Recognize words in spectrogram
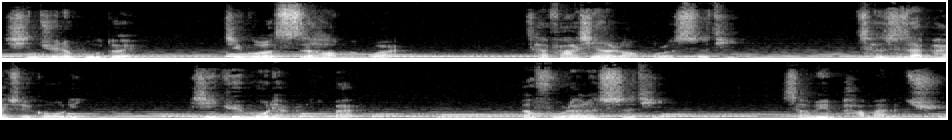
行军的部队经过了四号门外，才发现了老伯的尸体，沉尸在排水沟里，已经约莫两个礼拜，而腐烂的尸体上面爬满了蛆。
